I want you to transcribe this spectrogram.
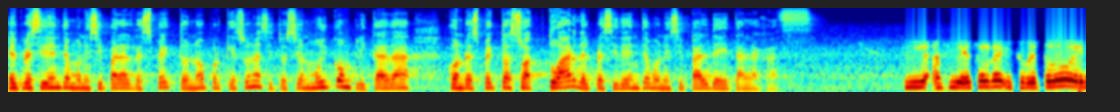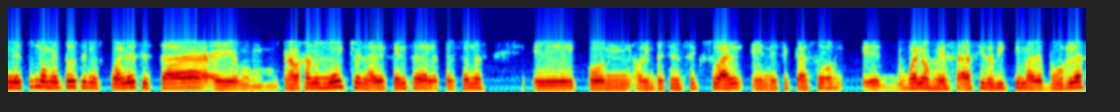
el presidente municipal al respecto, ¿no? Porque es una situación muy complicada con respecto a su actuar del presidente municipal de Tallahassee. Sí, así es, Olga, y sobre todo en estos momentos en los cuales está eh, trabajando mucho en la defensa de las personas eh, con orientación sexual, en ese caso, eh, bueno, es, ha sido víctima de burlas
